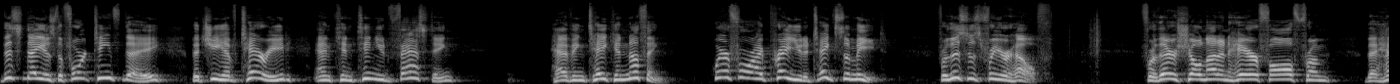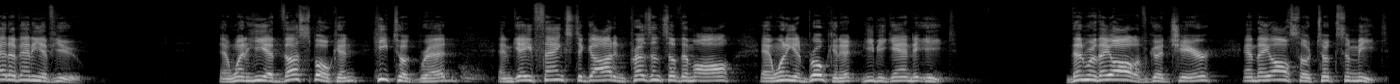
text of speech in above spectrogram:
This day is the fourteenth day that ye have tarried and continued fasting, having taken nothing. Wherefore I pray you to take some meat, for this is for your health. For there shall not an hair fall from the head of any of you. And when he had thus spoken, he took bread and gave thanks to God in presence of them all. And when he had broken it, he began to eat. Then were they all of good cheer, and they also took some meat.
